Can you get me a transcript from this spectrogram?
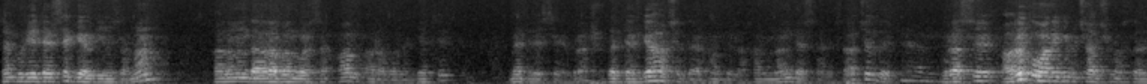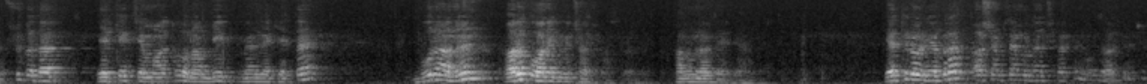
Sen buraya derse geldiğin zaman hanımın da araban varsa al arabanı getir medreseye bırak. Şurada dergah açıldı elhamdülillah. Hanımların dershanesi açıldı. Burası arı kovanı gibi çalışması lazım. Şu kadar erkek cemaati olan bir memlekette buranın arı kovanı gibi çalışması Hanımlar dergahı. Getir oraya bırak. Akşam sen buradan çıkartın onu da götür.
